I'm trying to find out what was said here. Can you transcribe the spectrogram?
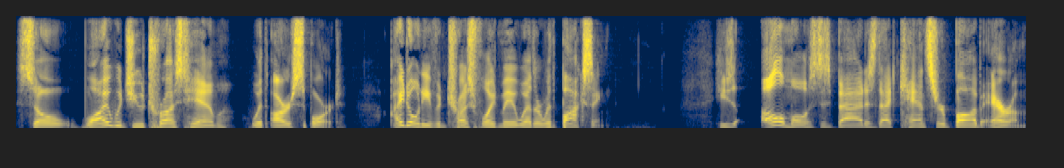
So, why would you trust him with our sport? I don't even trust Floyd Mayweather with boxing. He's almost as bad as that cancer Bob Arum.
